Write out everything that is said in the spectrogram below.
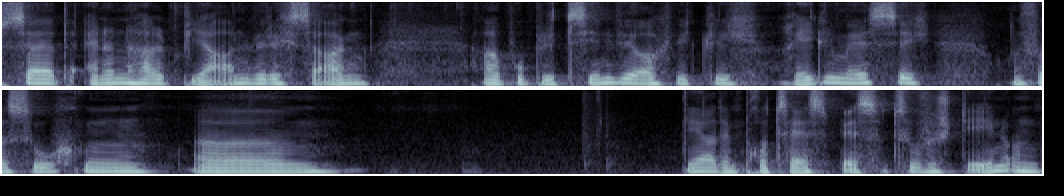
seit eineinhalb Jahren würde ich sagen, äh, publizieren wir auch wirklich regelmäßig und versuchen, äh, ja, den Prozess besser zu verstehen und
